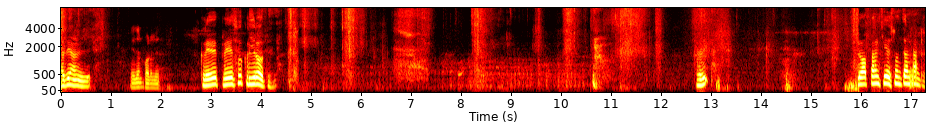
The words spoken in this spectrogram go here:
అది అనేది. ఏదంటే పడలేదు. క్లే ప్లేస్ క్లియర్ అవుతుంది. అది. లోపల చేస్తుంటే అంటారు.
